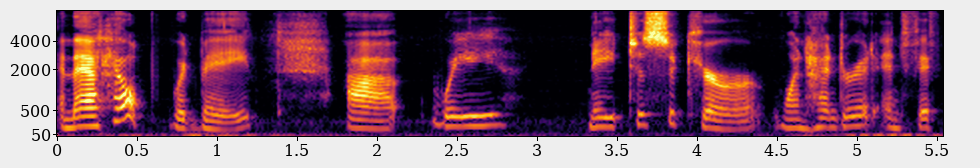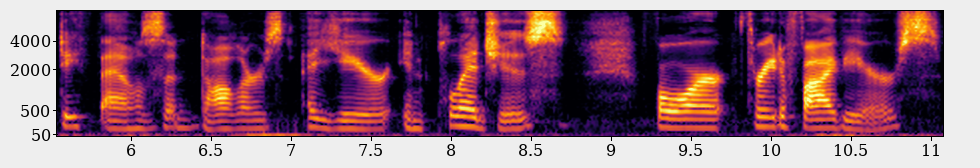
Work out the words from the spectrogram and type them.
And that help would be uh, we need to secure $150,000 a year in pledges for three to five years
